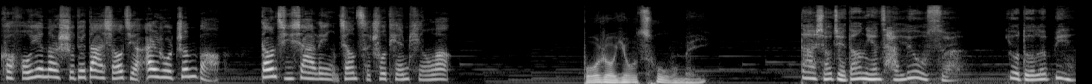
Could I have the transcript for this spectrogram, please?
可侯爷那时对大小姐爱若珍宝，当即下令将此处填平了。薄若幽蹙眉，大小姐当年才六岁，又得了病，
